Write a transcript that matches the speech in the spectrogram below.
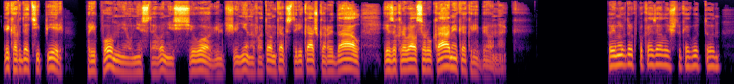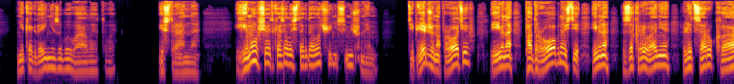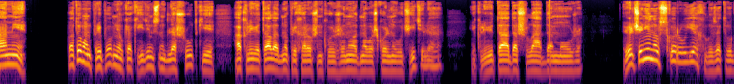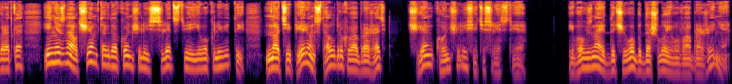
И когда теперь припомнил ни с того ни с сего Вельчининов о том, как старикашка рыдал и закрывался руками, как ребенок, то ему вдруг показалось, что как будто он никогда и не забывал этого. И странно, ему все это казалось тогда очень смешным. Теперь же, напротив, именно подробности, именно закрывание лица руками. Потом он припомнил, как единственно для шутки оклеветал одну прихорошенькую жену одного школьного учителя, и клевета дошла до мужа. Вельчанинов скоро уехал из этого городка и не знал, чем тогда кончились следствия его клеветы, но теперь он стал вдруг воображать, чем кончились эти следствия. И Бог знает, до чего бы дошло его воображение,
